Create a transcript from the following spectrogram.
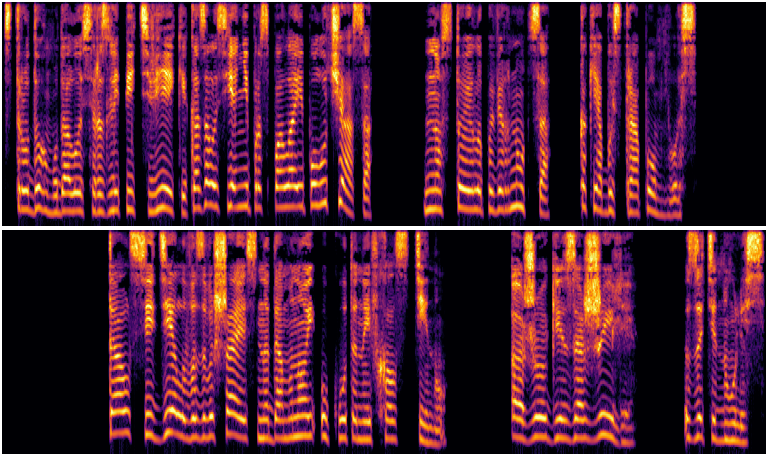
С трудом удалось разлепить веки, казалось, я не проспала и получаса, но стоило повернуться, как я быстро опомнилась. Тал сидел, возвышаясь надо мной, укутанный в холстину. Ожоги зажили, затянулись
